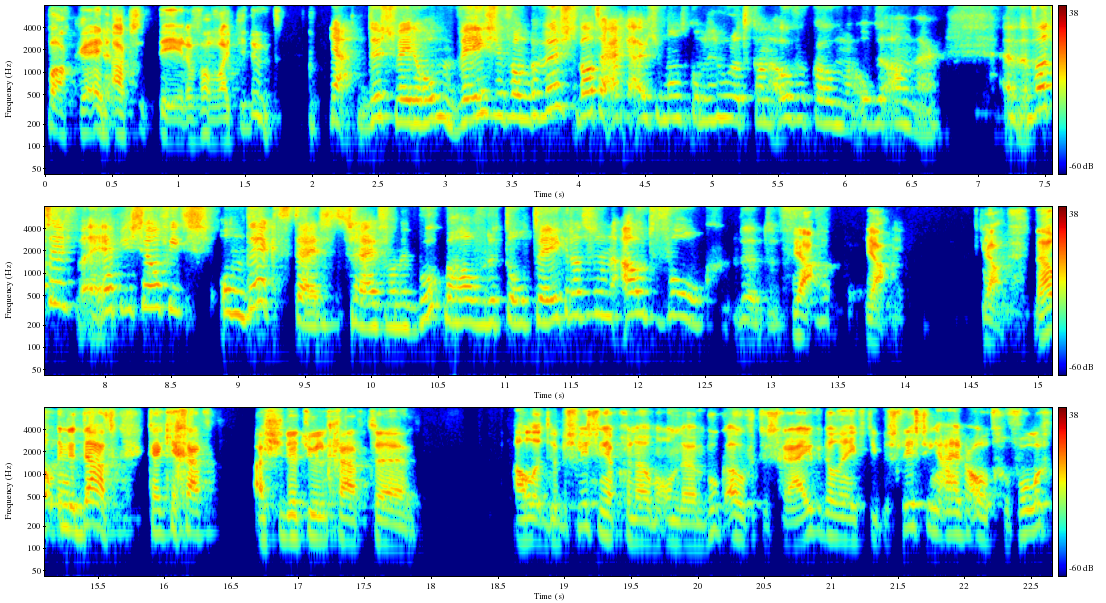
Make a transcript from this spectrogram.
pakken en accepteren van wat je doet. Ja, dus wederom wezen van bewust wat er eigenlijk uit je mond komt en hoe dat kan overkomen op de ander. Eh, wat heeft, heb je zelf iets ontdekt tijdens het schrijven van dit boek, behalve de tolteken? Dat is een oud volk. De, Ja, ja, ja. Nou, inderdaad. Kijk, je gaat, als je natuurlijk gaat, uh, alle, de beslissing hebt genomen om er een boek over te schrijven, dan heeft die beslissing eigenlijk al het gevolg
